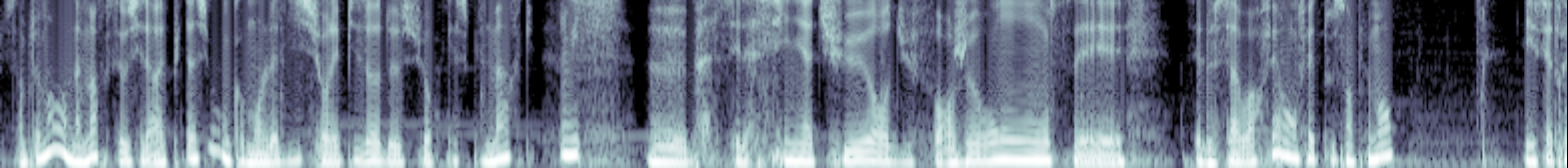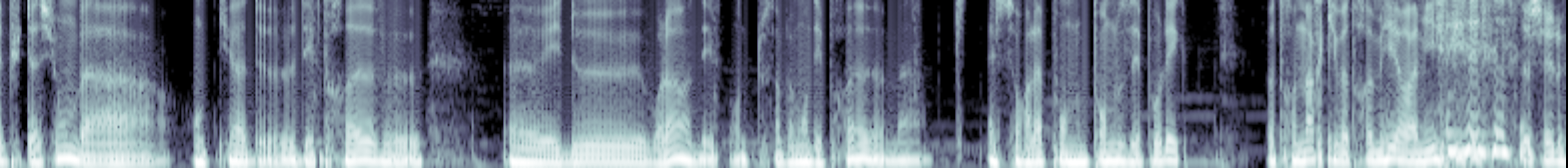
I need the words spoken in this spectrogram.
tout simplement. La marque, c'est aussi la réputation. Comme on l'a dit sur l'épisode sur Qu'est-ce qu'une marque? Oui. Euh, bah, c'est la signature du forgeron, c'est c'est le savoir-faire, en fait, tout simplement. Et cette réputation, bah, en cas de- d'épreuve euh, euh, et de. Voilà, des- tout simplement d'épreuve, bah, elle sera là pour nous, pour nous épauler. Votre marque est votre meilleur ami, sachez-le.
